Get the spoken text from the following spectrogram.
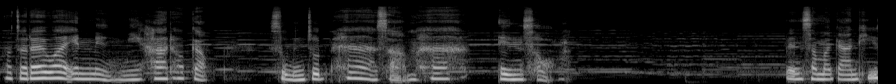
เราจะได้ว่า n 1มีค่าเท่ากับ 0.535 n 2เป็นสมการที่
